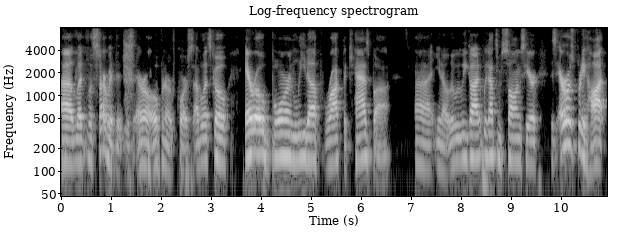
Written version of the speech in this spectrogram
uh, let, let's start with it. This Arrow opener, of course. Uh, let's go Arrow born lead up rock the Casbah. Uh, you know, we- we got we got some songs here. This arrow is pretty hot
